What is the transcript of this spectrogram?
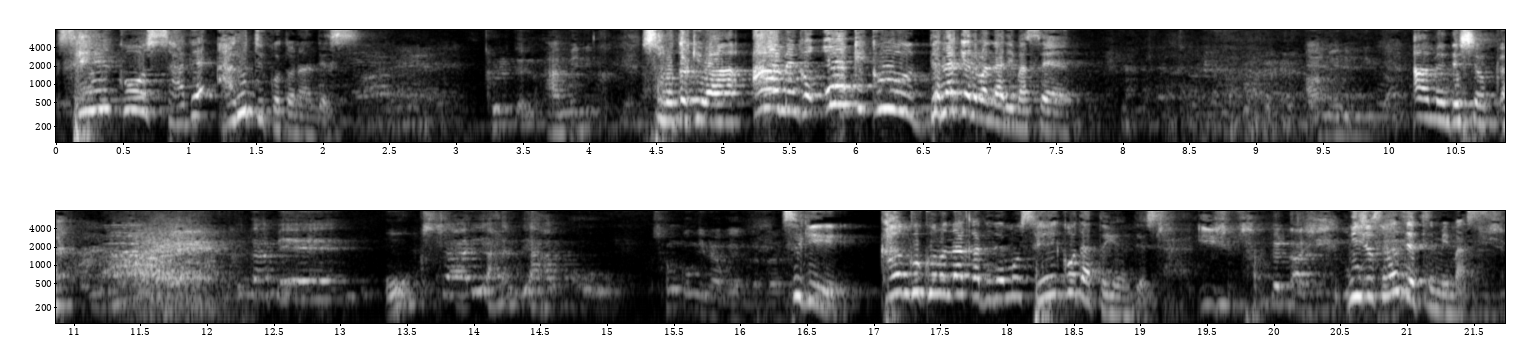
成功者であるということなんです。その時はアーメンが大きく出なければなりません。アーメンでしょうか？次、韓国の中ででも成功だと言うんです。23節見ます。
